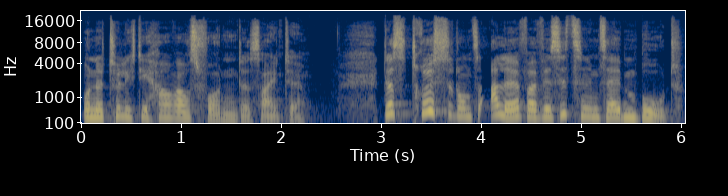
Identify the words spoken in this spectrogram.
und natürlich die herausfordernde Seite. Das tröstet uns alle, weil wir sitzen im selben Boot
